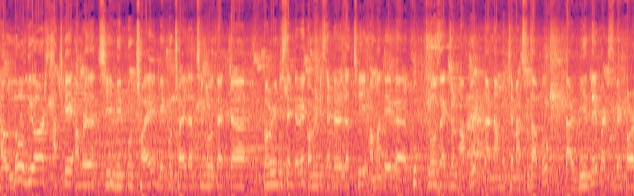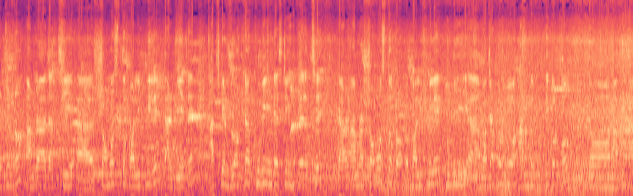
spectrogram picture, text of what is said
হ্যালো ভিউয়ার্স আজকে আমরা যাচ্ছি মিরপুর ছয়ে। মিরপুর ছয়ে যাচ্ছি মূলত একটা কমিউনিটি সেন্টারে কমিউনিটি সেন্টারে যাচ্ছি আমাদের খুব ক্লোজ একজন আপু। তার নাম হচ্ছে মাকসুদা আপু। তার বিয়েতে পার্টিসিপেট করার জন্য আমরা যাচ্ছি সমস্ত কলিগ মিলে তার বিয়েতে। আজকের ব্লগটা খুবই ইন্টারেস্টিং হতে যাচ্ছে। কারণ আমরা সমস্ত কলিগ মিলে খুবই মজা করব, আনন্দ ফুর্তি করব। তো আপনারা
